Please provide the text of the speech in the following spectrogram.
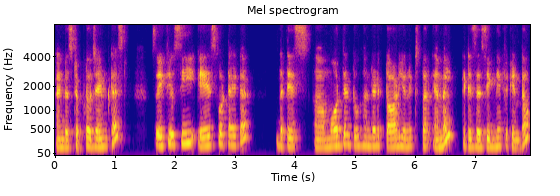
and the streptozyme test. So if you see ASO titer, that is uh, more than 200 Todd units per ml, it is a significant of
